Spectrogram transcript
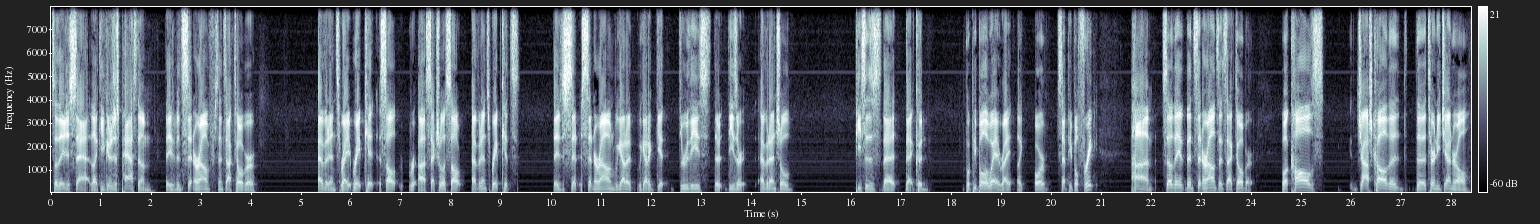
So they just sat like you could have just passed them. They've been sitting around for, since October. Evidence, right? Rape kit, assault, uh, sexual assault evidence, rape kits. They just sit sitting around. We gotta we gotta get through these. They're, these are evidential pieces that that could put people away, right? Like or set people free. Um, so they've been sitting around since October. Well, calls Josh Kaul, the the attorney general,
